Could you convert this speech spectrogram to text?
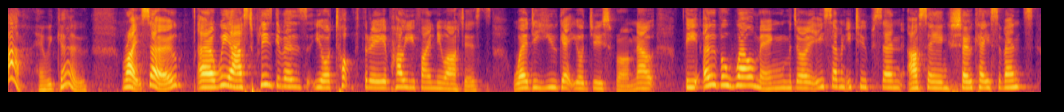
Ah, here we go. Right, so uh, we asked, please give us your top three of how you find new artists. Where do you get your juice from? Now, the overwhelming majority, 72%, are saying showcase events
